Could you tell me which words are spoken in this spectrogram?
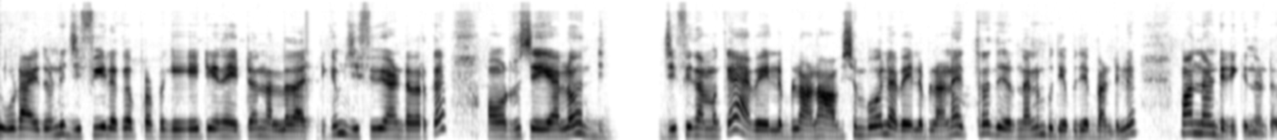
ചൂടായതുകൊണ്ട് ജിഫിയിലൊക്കെ പ്രൊപ്പഗേറ്റ് ചെയ്യുന്ന ഏറ്റവും നല്ലതായിരിക്കും. ജിഫി വേണ്ടവർക്ക് ഓർഡർ ചെയ്യാലോ. ജിഫി നമുക്ക് അവൈലബിൾ ആണ്. ആവശ്യം പോലെ അവൈലബിൾ ആണ്. എത്ര തീർന്നാലും പുതിയ പുതിയ ബണ്ടിൽ വന്നുകൊണ്ടിരിക്കുന്നുണ്ട്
